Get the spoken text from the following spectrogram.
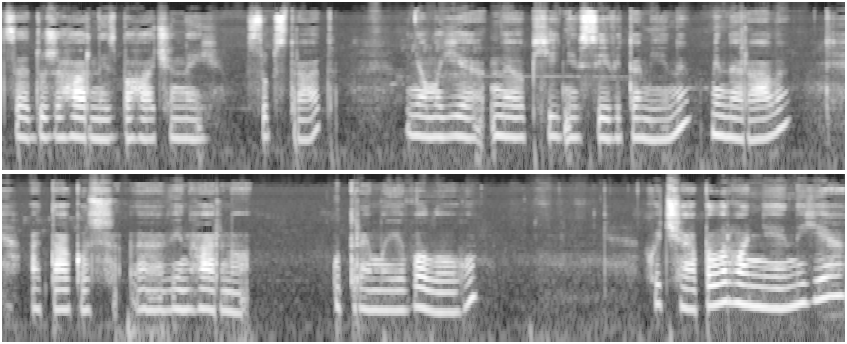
Це дуже гарний збагачений субстрат. В ньому є необхідні всі вітаміни, мінерали, а також е, він гарно утримує вологу. Хоча пеларгонія не є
